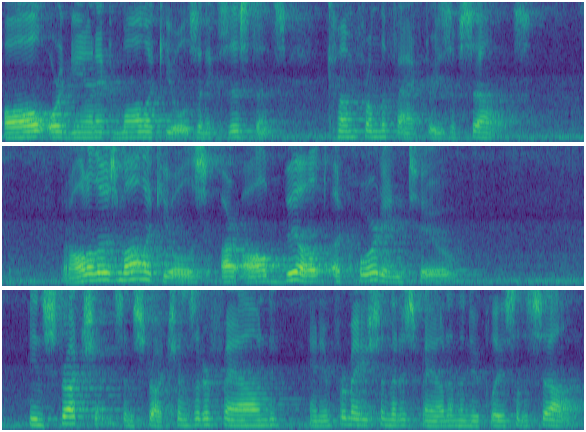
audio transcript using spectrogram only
all organic molecules in existence come from the factories of cells. But all of those molecules are all built according to instructions, instructions that are found and information that is found in the nucleus of the cell.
